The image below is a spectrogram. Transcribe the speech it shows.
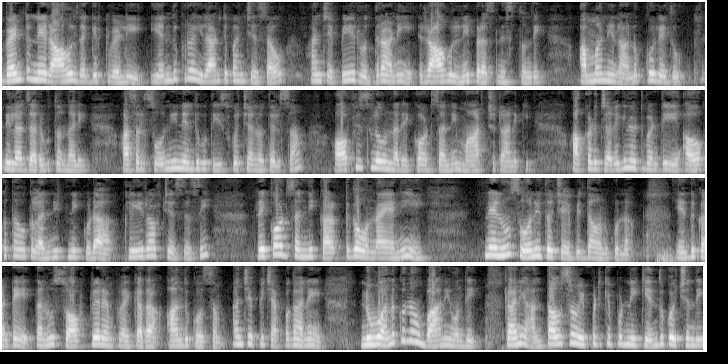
వెంటనే రాహుల్ దగ్గరికి వెళ్ళి ఎందుకురా ఇలాంటి పని చేశావు? అని చెప్పి రుద్రాణి రాహుల్ని ప్రశ్నిస్తుంది. అమ్మ నేను అనుకోలేదు ఇలా జరుగుతుందని. అసలు సోనీని ఎందుకు తీసుకొచ్చానో తెలుసా? ఆఫీస్లో ఉన్న రికార్డ్స్ అన్ని మార్చడానికి అక్కడ జరిగినటువంటి అవకతవకలన్నింటినీ కూడా క్లియర్ ఆఫ్ చేసేసి రికార్డ్స్ అన్ని కరెక్ట్గా ఉన్నాయని నేను సోనీతో చేపిద్దాం అనుకున్నా. ఎందుకంటే తను సాఫ్ట్వేర్ ఎంప్లాయ్ కదా అందుకోసం అని చెప్పి చెప్పగానే నువ్వు అనుకున్నావు బానే ఉంది కానీ అంత అవసరం ఇప్పటికిప్పుడు నీకు ఎందుకు వచ్చింది?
